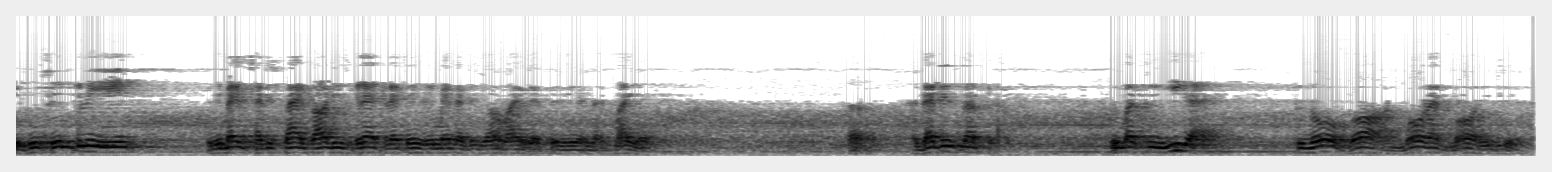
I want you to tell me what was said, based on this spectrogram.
If you simply remain satisfied, God is great, let him remain at his home, I let him remain at my home. Uh, that is not love. You must be eager to know God more and more intimately.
